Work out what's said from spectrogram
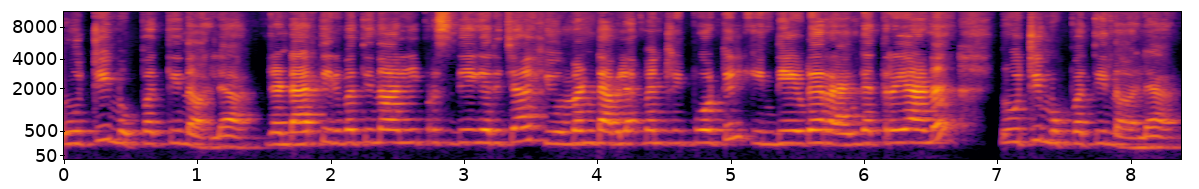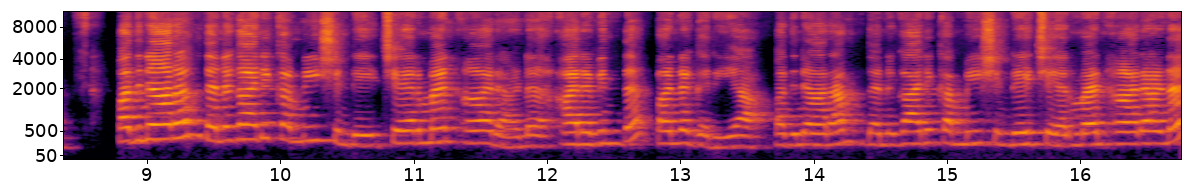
നൂറ്റി മുപ്പത്തിനാല് രണ്ടായിരത്തി ഇരുപത്തിനാലിൽ പ്രസിദ്ധീകരിച്ച ഹ്യൂമൻ ഡെവലപ്മെന്റ് റിപ്പോർട്ടിൽ ഇന്ത്യയുടെ റാങ്ക് എത്രയാണ്? നൂറ്റി മുപ്പത്തിനാല് പതിനാറാം ധനകാര്യ കമ്മീഷന്റെ ചെയർമാൻ ആരാണ്? അരവിന്ദ് പനഗരിയ. പതിനാറാം ധനകാര്യ കമ്മീഷന്റെ ചെയർമാൻ ആരാണ്?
